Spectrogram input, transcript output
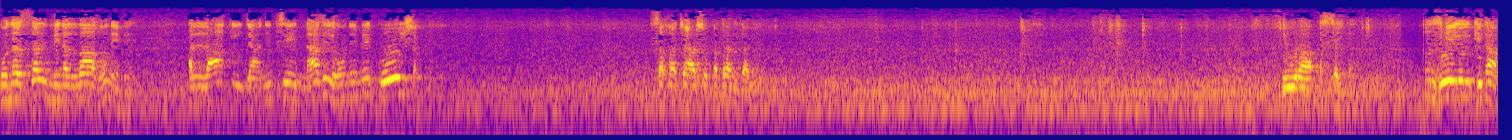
منزل من اللہ ہونے میں اللہ کی جانب سے نازل ہونے میں کوئی شک نہیں۔ سفا چار سو پندرہ نکالیے سورا السیدہ تنزیل الکتاب۔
